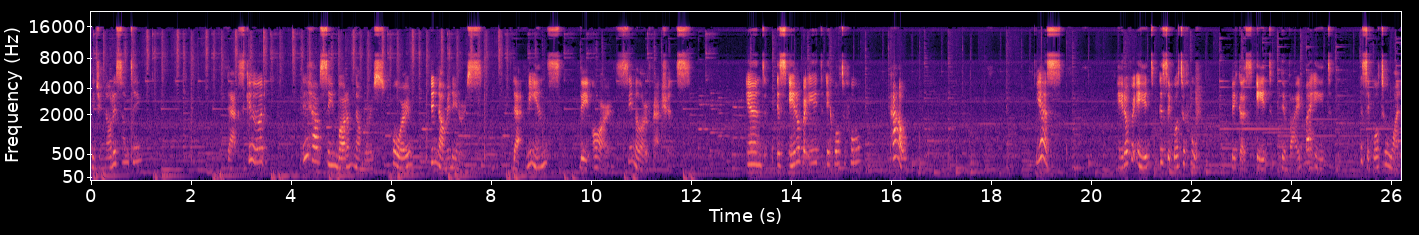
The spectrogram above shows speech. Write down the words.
Did you notice something? That's good. They have same bottom numbers or denominators. That means they are similar fractions. And is 8 over 8 equal to 4? How? Yes, 8 over 8 is equal to 4 because 8 divided by 8 is equal to 1.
